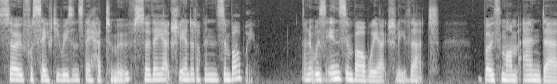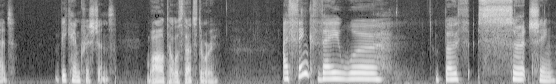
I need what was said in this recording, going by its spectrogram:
So for safety reasons, they had to move. So they actually ended up in Zimbabwe. And it was in Zimbabwe actually that both mum and dad became Christians. Wow, tell us that story. I think they were both searching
